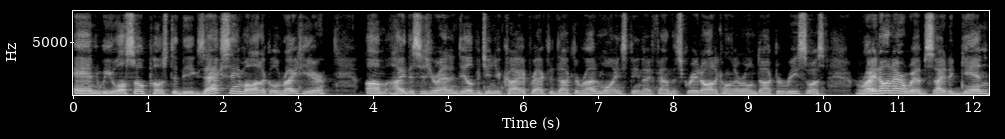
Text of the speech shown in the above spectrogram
and we also posted the exact same article right here um, hi, this is your Annandale, Virginia chiropractor, Dr. Ron Weinstein. I found this great article on our own doctor resource right on our website. Again,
